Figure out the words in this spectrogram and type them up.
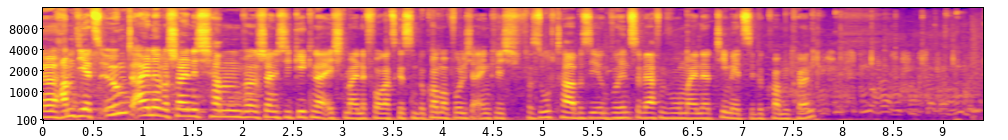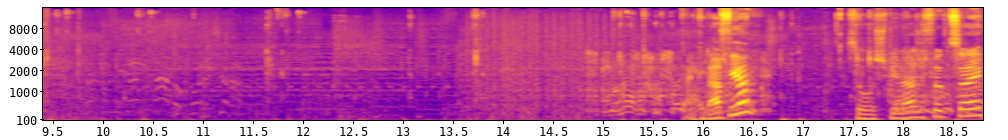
Äh, haben die jetzt irgendeine? Wahrscheinlich haben wahrscheinlich die Gegner echt meine Vorratskisten bekommen, obwohl ich eigentlich versucht habe, sie irgendwo hinzuwerfen, wo meine Teammates sie bekommen können. Danke dafür. So, Spionageflugzeug.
